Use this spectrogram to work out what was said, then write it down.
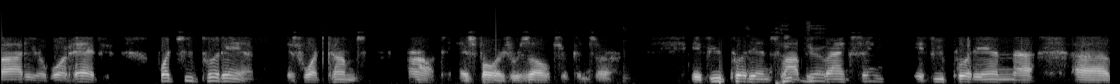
body or what have you, what you put in is what comes out as far as results are concerned. If you put in sloppy joke. practicing, if you put in uh, uh,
